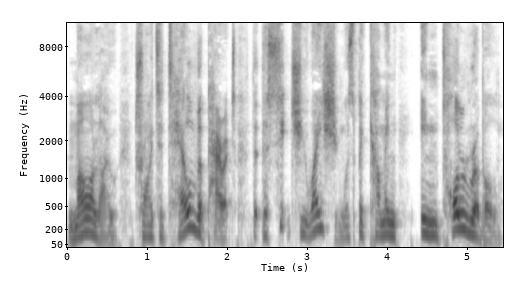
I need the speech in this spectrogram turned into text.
Marlowe tried to tell the parrot that the situation was becoming intolerable.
